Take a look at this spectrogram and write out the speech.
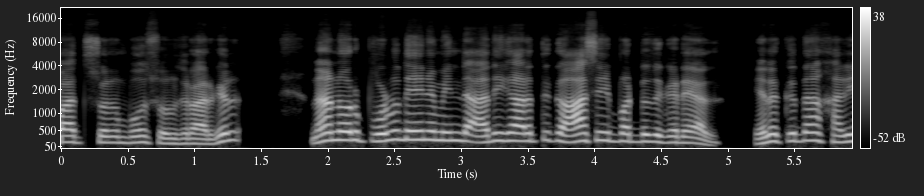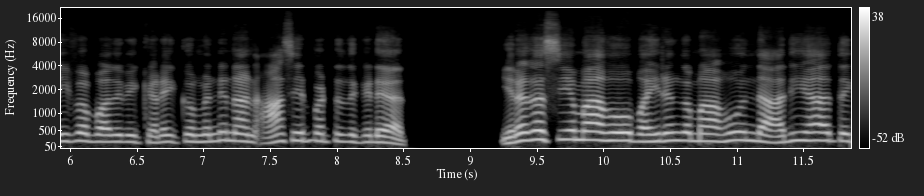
பார்த்து சொல்லும்போது சொல்கிறார்கள் நான் ஒரு பொழுதேனும் இந்த அதிகாரத்துக்கு ஆசைப்பட்டது கிடையாது. எனக்கு தான் ஹலீஃபா பதவி கிடைக்கும் என்று நான் ஆசைப்பட்டது கிடையாது. இரகசியமாகவோ பகிரங்கமாகவோ இந்த அதிகாரத்தை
